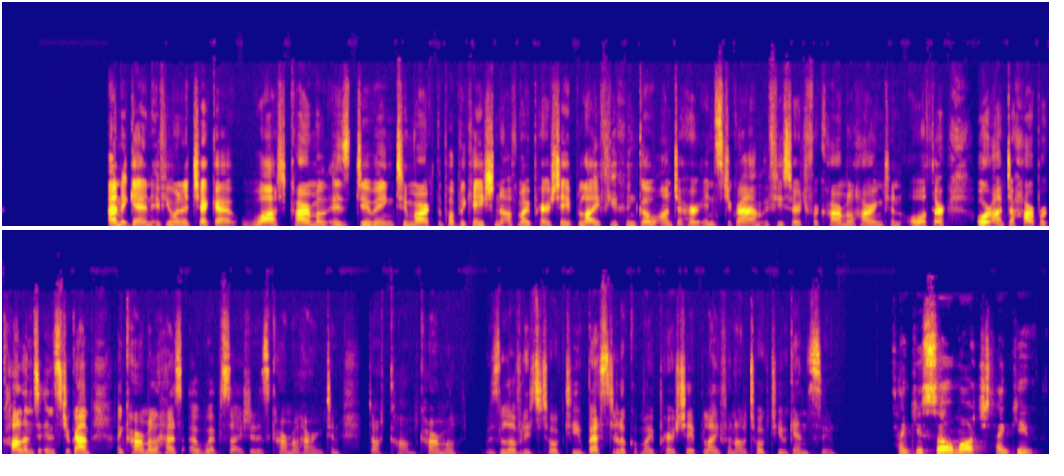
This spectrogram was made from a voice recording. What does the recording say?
And again, if you want to check out what Carmel is doing to mark the publication of My Pear Shaped Life, you can go onto her Instagram if you search for Carmel Harrington Author or onto HarperCollins Instagram. And Carmel has a website. It is carmelharrington.com. Carmel, it was lovely to talk to you. Best of luck with My Pear Shaped Life, and I'll talk to you again soon. Thank you so much. Thank you.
